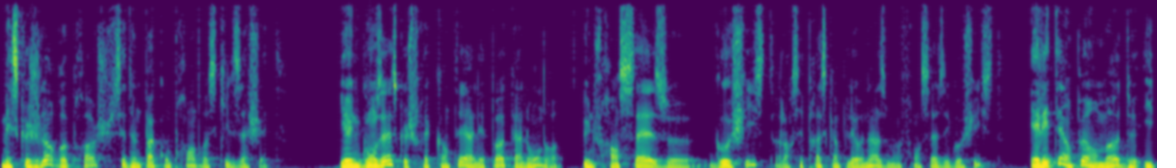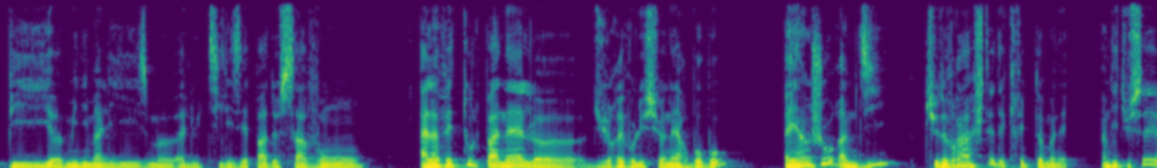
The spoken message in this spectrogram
Mais ce que je leur reproche, c'est de ne pas comprendre ce qu'ils achètent. Il y a une gonzesse que je fréquentais à l'époque à Londres, une française euh, gauchiste, alors c'est presque un pléonasme, hein, française et gauchiste. elle était un peu en mode hippie, euh, minimalisme, elle n'utilisait pas de savon. Elle avait tout le panel euh, du révolutionnaire Bobo. Et un jour, elle me dit, tu devrais acheter des crypto-monnaies. Elle me dit, tu sais,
